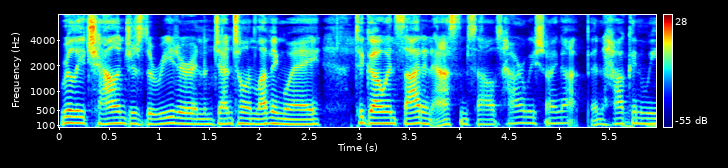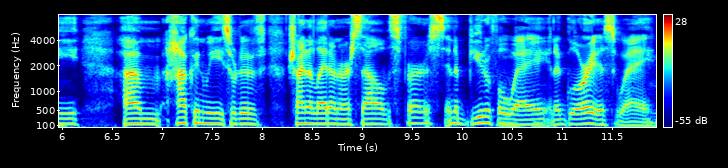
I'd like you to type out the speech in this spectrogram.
really challenges the reader in a gentle and loving way to go inside and ask themselves, how are we showing up, and how can we, um, how can we sort of shine a light on ourselves first in a beautiful way, in a glorious way,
